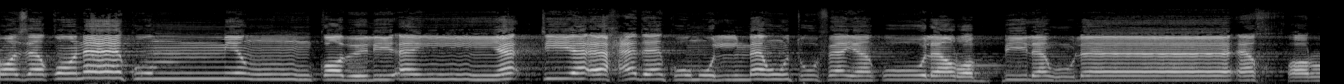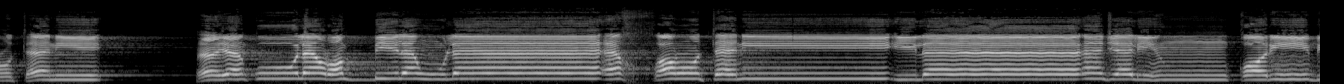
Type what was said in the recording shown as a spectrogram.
رزقناكم من قبل ان ياتي احدكم الموت فيقول رب لولا اخرتني فيقول رب لولا اخرتني إلى أجل قريب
